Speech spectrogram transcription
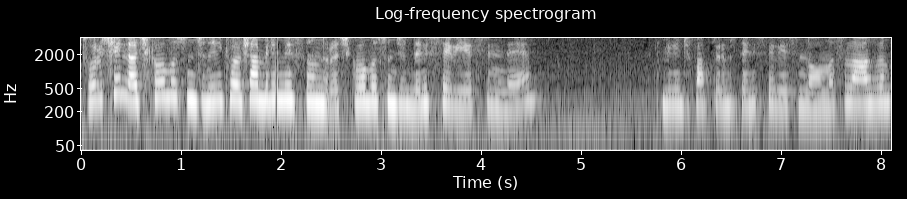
Torricelli açık hava basıncının ilk ölçen bilim insanıdır. Açık hava basıncının deniz seviyesinde birinci faktörümüz deniz seviyesinde olması lazım.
